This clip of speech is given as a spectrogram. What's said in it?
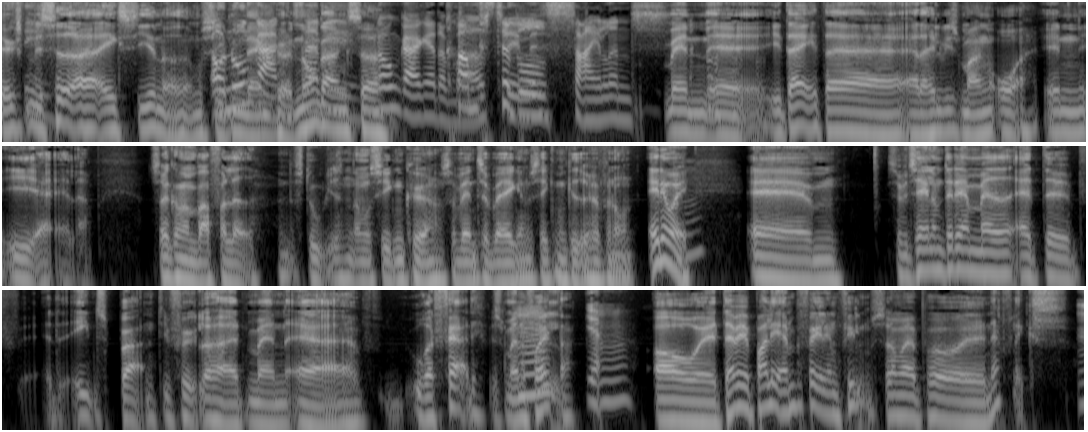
jo ikke sådan, vi sidder og ikke siger noget, når musikken Og nogle gange, kører. Nogle gange så... Nogle gange er der meget Comfortable stille. silence. Men øh, i dag, der er der heldigvis mange ord inde i... Ja, eller, så kan man bare forlade studiet, når musikken kører, og så vende tilbage igen, hvis ikke man gider høre på nogen. Anyway, mm. øh, så vi taler om det der med, at, øh, at ens børn, de føler, at man er uretfærdig, hvis man er forældre. Ja. Og øh, der vil jeg bare lige anbefale en film, som er på øh, Netflix, mm.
